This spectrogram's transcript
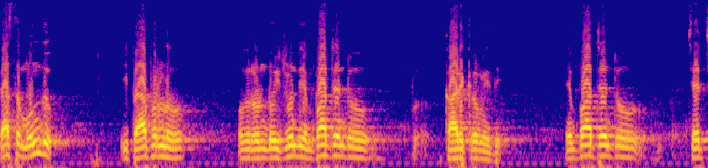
కాస్త ముందు ఈ పేపర్లు ఒక రెండు ఇటువంటి ఇంపార్టెంట్ కార్యక్రమం ఇది. ఇంపార్టెంట్ చర్చ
